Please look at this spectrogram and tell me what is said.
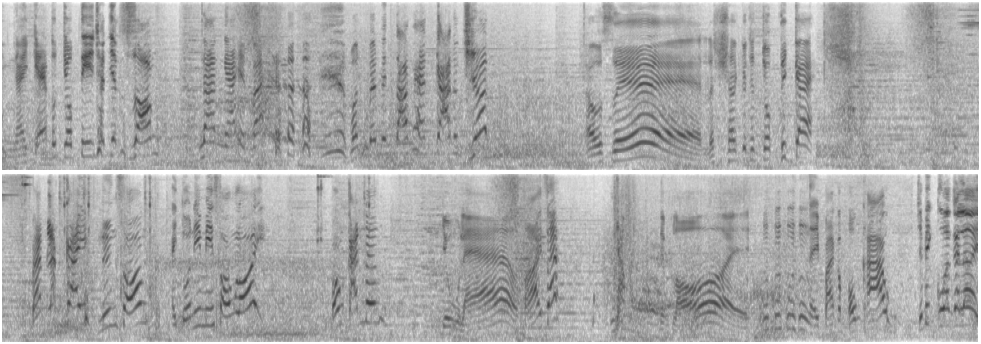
ยังไงแกต้องโจมตีฉันยันสองนั่นไงเห็นไหมมันเป็นไปตามแผนการของฉัน เอาเซแล้วฉันก็จะจบที่แกแบบลักไก่หนึ่งสองไอตัวนี้มี 200 ป้องกันหนึ่งอยู่แล้ว ตายซะยับเรียบร้อยไอปลากระพงขาว จะไม่กลัวกันเลย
